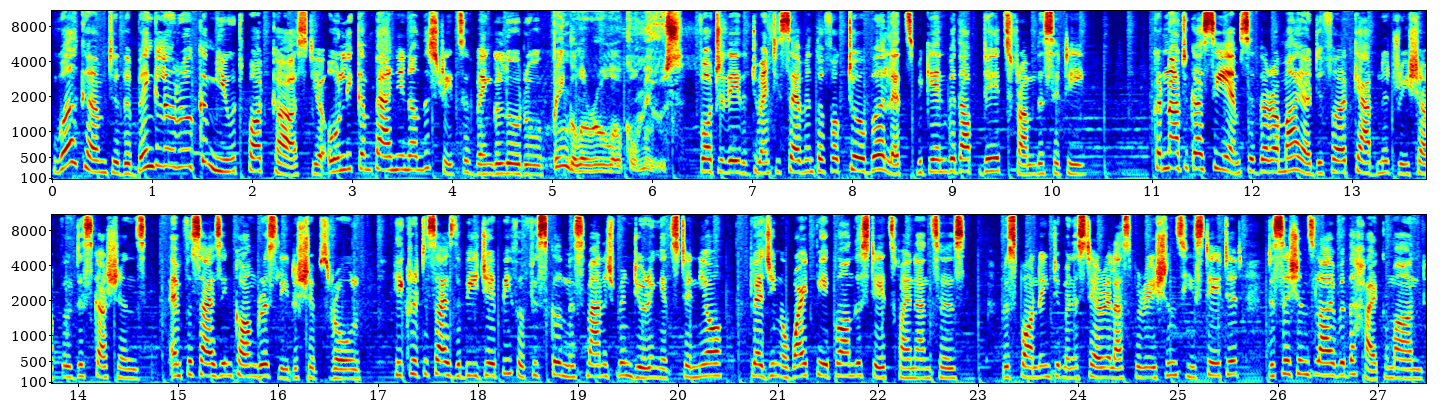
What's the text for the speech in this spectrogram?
Welcome to the Bengaluru Commute Podcast, your only companion on the streets of Bengaluru. Bengaluru local news. For today, the 27th of October, let's begin with updates from the city. Karnataka CM Siddaramaiah deferred cabinet reshuffle discussions, emphasizing Congress leadership's role. He criticized the BJP for fiscal mismanagement during its tenure, pledging a white paper on the state's finances. Responding to ministerial aspirations, he stated decisions lie with the High Command.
